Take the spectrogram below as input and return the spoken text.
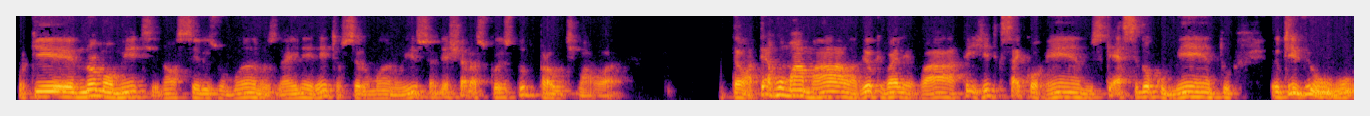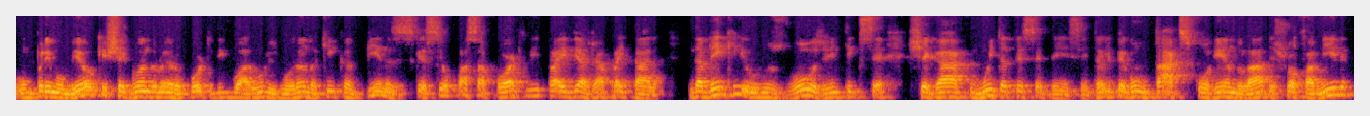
porque normalmente nós seres humanos, né, inerente ao ser humano isso, é deixar as coisas tudo para a última hora. Então, até arrumar a mala, ver o que vai levar, tem gente que sai correndo, esquece documento. Eu tive um, um primo meu que chegando no aeroporto de Guarulhos, morando aqui em Campinas, esqueceu o passaporte para ir viajar para a Itália. Ainda bem que os voos a gente tem que ser, chegar com muita antecedência. Então ele pegou um táxi correndo lá, deixou a família,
